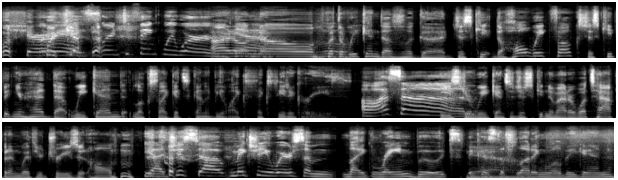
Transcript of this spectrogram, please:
Sure is. Where'd you think we were? I don't Yeah. know, but the weekend does look good. Just keep the whole week, folks. Just keep it in your head. That weekend looks like it's going to be like sixty degrees. Awesome. Easter weekend. So just no matter what's happening with your trees at home, Yeah, just uh, make sure you wear some like rain boots because the flooding will begin.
